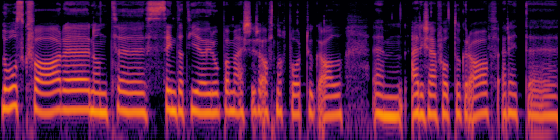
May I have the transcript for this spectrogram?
losgefahren und äh, sind an die Europameisterschaft nach Portugal. Ähm, er ist auch Fotograf. Er hat äh,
